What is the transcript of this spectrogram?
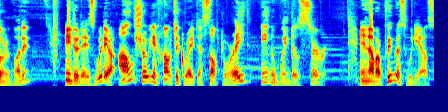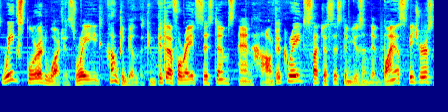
everybody! In today's video, I'll show you how to create a software RAID in Windows Server. In our previous videos, we explored what is RAID, how to build a computer for RAID systems, and how to create such a system using the BIOS features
